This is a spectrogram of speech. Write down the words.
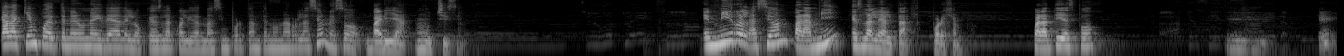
cada quien puede tener una idea de lo que es la cualidad más importante en una relación. Eso varía muchísimo. En mi relación, para mí, es la lealtad, por ejemplo. Para ti, Espo. Eh, ¿Qué?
